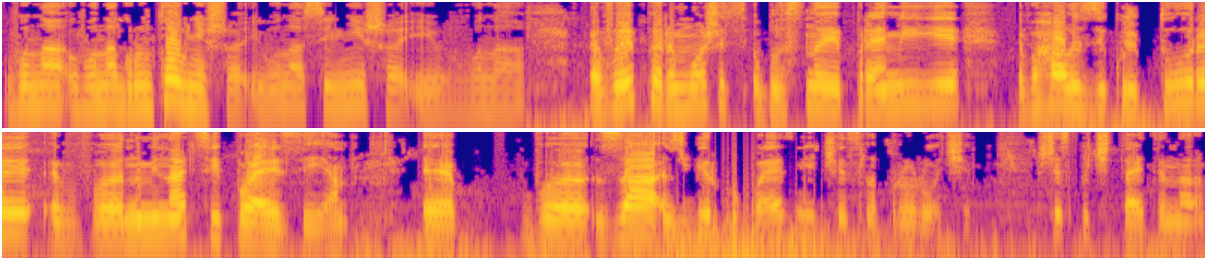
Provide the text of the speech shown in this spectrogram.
вона, вона ґрунтовніша і вона сильніша, і вона Ви переможець обласної премії в галузі культури в номінації Поезія Е, в, за збірку поезії числа пророчі. Щось почитайте на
